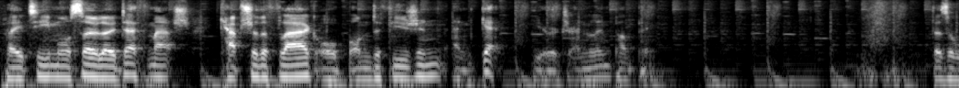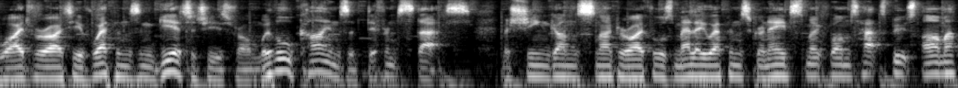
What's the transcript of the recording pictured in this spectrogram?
Play team or solo deathmatch, capture the flag or bomb diffusion, and get your adrenaline pumping. There's a wide variety of weapons and gear to choose from, with all kinds of different stats. Machine guns, sniper rifles, melee weapons, grenades, smoke bombs, hats, boots, armor.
